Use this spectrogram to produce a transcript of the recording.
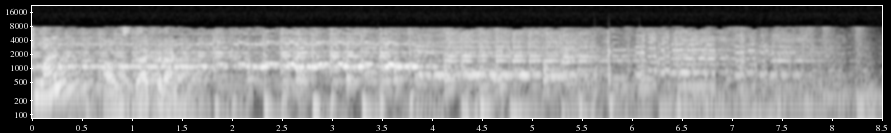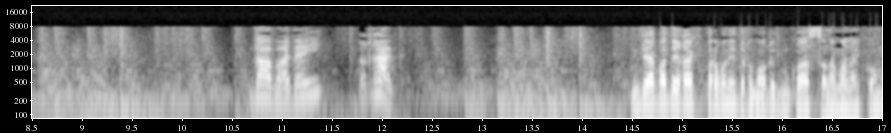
ژوند او زده کړه دا باندې غږ د آبادی غږ خبرونه درنو اوریدونکو السلام علیکم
